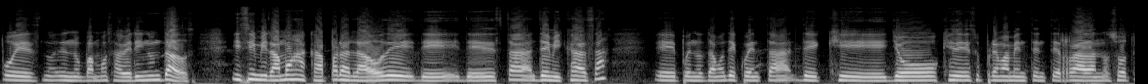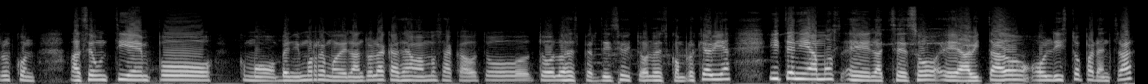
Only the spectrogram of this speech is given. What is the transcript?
pues nos, vamos a ver inundados. Y si miramos acá para el lado de, de esta, de mi casa, eh, pues nos damos de cuenta de que yo quedé supremamente enterrada. Nosotros con hace un tiempo como venimos remodelando la casa, hemos sacado todos los desperdicios y todos los escombros que había y teníamos eh, el acceso eh, habitado o listo para entrar.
